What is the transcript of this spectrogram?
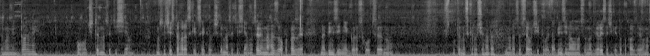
Це моментальний. О, 14,7. Ну це чисто городський цикл. 14,7. Ну це він на газу, показує на бензині якби розход. Це, ну, Спутанность, короче, надо, надо це все учитывать. Да, бензина у нас на дві рисочки, то показує у нас.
